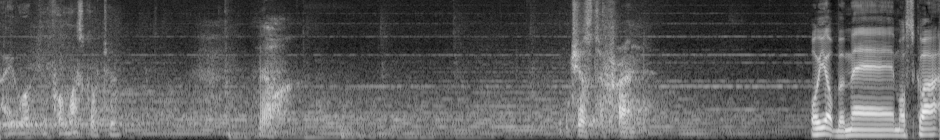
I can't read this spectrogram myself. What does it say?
Are you working for Moscow too? No. Just a friend. Å jobbe med Moskva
